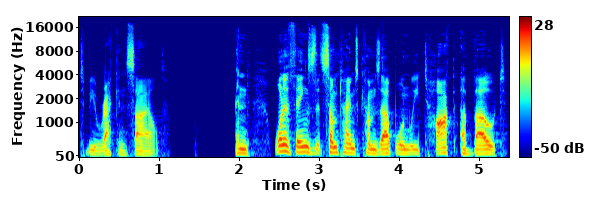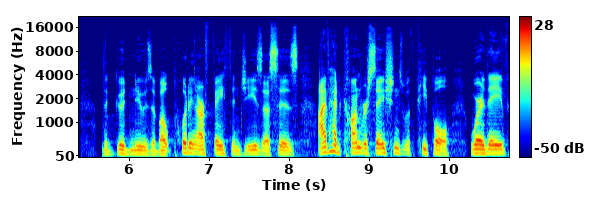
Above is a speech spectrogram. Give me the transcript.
to be reconciled. And one of the things that sometimes comes up when we talk about the good news about putting our faith in Jesus is I've had conversations with people where they've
